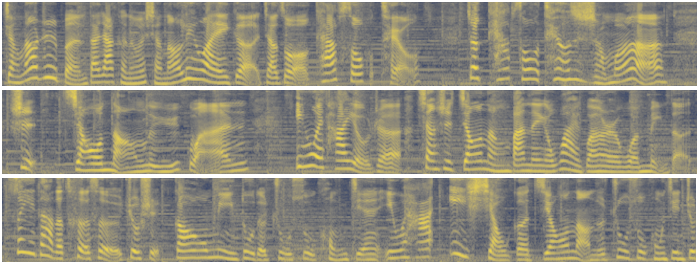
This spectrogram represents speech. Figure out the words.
讲到日本，大家可能会想到另外一个叫做 Capsule Hotel。这 Capsule Hotel 是什么啊？是胶囊旅馆。因为它有着像是胶囊般的一个外观而闻名的，最大的特色就是高密度的住宿空间。因为它一小个胶囊的住宿空间就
